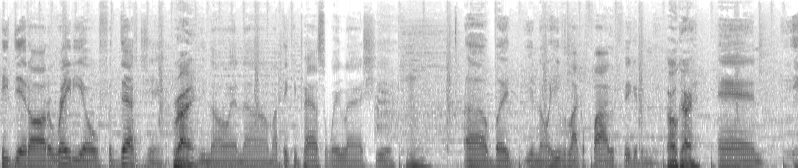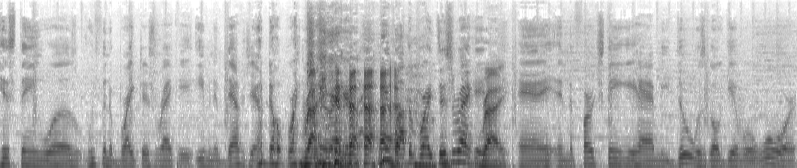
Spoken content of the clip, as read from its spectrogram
He did all the radio for Def Jam, Right. You know, and um, I think he passed away last year. Uh, but you know, he was like a father figure to me. Okay. And his thing was, we finna break this record, even if Def Jam don't break Right. this record. we about to break this record. Right. And and the first thing he had me do was go give a award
